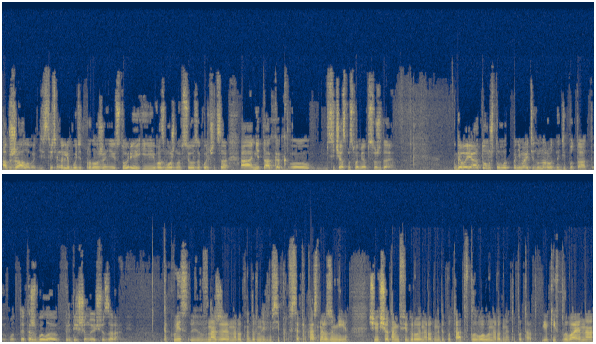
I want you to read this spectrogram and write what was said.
обжаловать. Действительно ли будет продолжение истории и, возможно, все закончится а, не так, как сейчас мы с вами обсуждаем. Говоря о том, что вот, понимаете, ну народный депутат, вот это же было предрешено еще заранее. Так ви, в нас же народ не дурний, він всі, все прекрасно розуміє, що якщо там фігурує народний депутат, впливовий народний депутат, який впливає на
